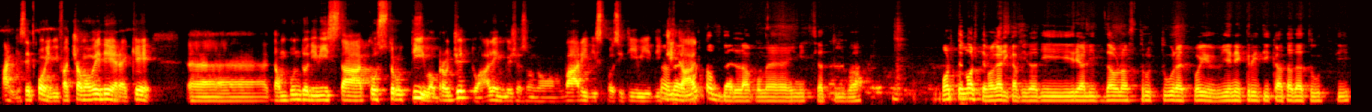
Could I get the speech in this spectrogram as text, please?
anche se poi vi facciamo vedere che eh, da un punto di vista costruttivo, progettuale, invece sono vari dispositivi digitali. È molto bella come iniziativa. Molte volte magari capita di realizzare una struttura e poi viene criticata da tutti.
